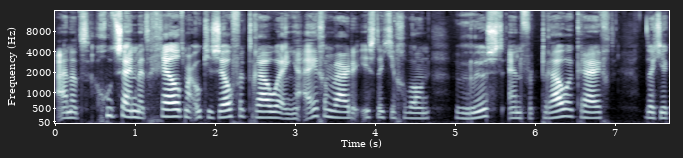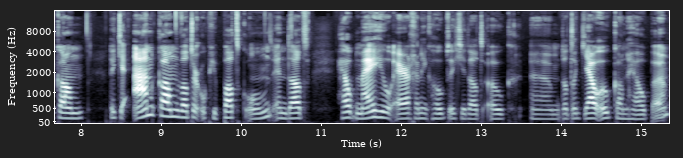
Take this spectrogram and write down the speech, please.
aan het goed zijn met geld, maar ook je zelfvertrouwen en je eigenwaarde, is dat je gewoon rust en vertrouwen krijgt. Dat je kan dat je aan kan wat er op je pad komt. En dat helpt mij heel erg. En ik hoop dat je dat ook, um, dat het jou ook kan helpen.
